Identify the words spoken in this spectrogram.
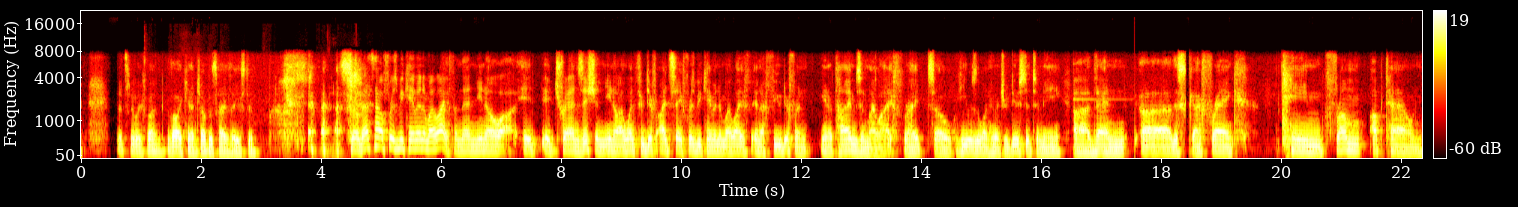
it's really fun, although I can't jump as high as I used to. so that's how frisbee came into my life, and then you know it it transitioned. You know, I went through different. I'd say frisbee came into my life in a few different you know times in my life, right? So he was the one who introduced it to me. Uh, then uh, this guy Frank came from uptown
